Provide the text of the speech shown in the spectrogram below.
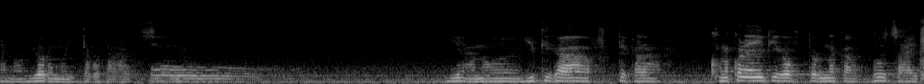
あの夜も行ったことあるんですよ、ね。おいやあの雪が降ってからこのくらい雪が降ってる中ブーツ履いて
